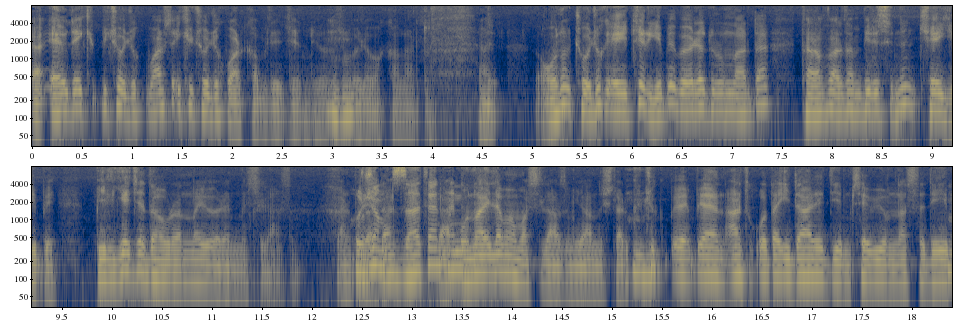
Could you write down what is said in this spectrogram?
ya evde iki- bir çocuk varsa iki çocuk var kabul edeceğim diyoruz böyle vakalarda. Yani onu çocuk eğitir gibi böyle durumlarda taraflardan birisinin şey gibi bilgece davranmayı öğrenmesi lazım. Yani Hocam burada zaten yani hani- onaylamaması lazım yanlışlar. Küçük be- ben artık o da idare edeyim, seviyorum nasıl deyip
